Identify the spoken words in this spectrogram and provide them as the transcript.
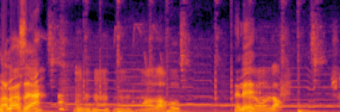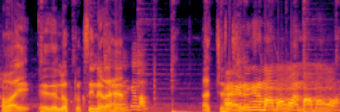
ভালো আছে হ্যাঁ মজা খুব। তাহলে সবাই এই যে লোক টোক চিনে রাখেন। আচ্ছা। হ্যাঁ এটা কিন্তু মামা হয় মামা হয়।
